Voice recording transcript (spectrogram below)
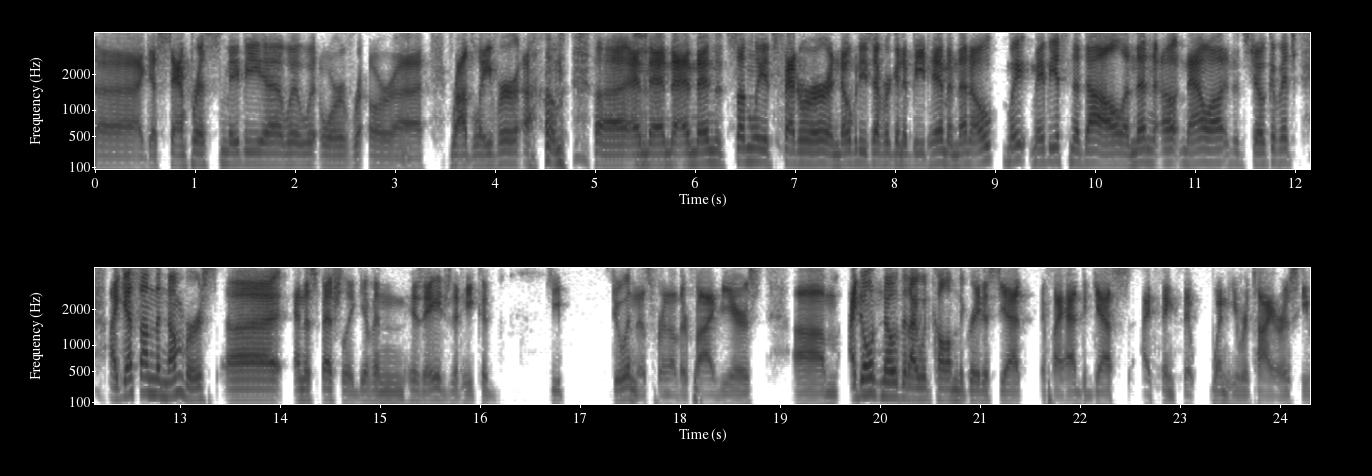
uh, I guess Sampras maybe uh, or or mm-hmm. uh, Rod Laver um, and then and then suddenly it's Federer and nobody's ever going to beat him and then oh wait maybe it's Nadal and then oh, now it's Djokovic I guess on the numbers and especially given his age that he could keep doing this for another five years. Um, I don't know that I would call him the greatest yet. If I had to guess, I think that when he retires, he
